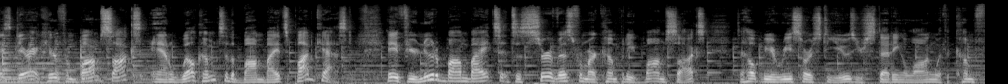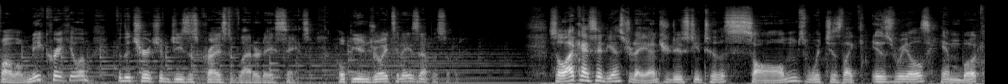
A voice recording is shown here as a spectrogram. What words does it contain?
guys, Derek here from BOMSOCKS, and welcome to the BOM-BITES podcast. Hey, if you're new to BOM-BITES, it's a service from our company BOMSOCKS to help be a resource to use. You're studying along with the Come Follow Me curriculum for the Church of Jesus Christ of Latter day Saints. Hope you enjoy today's episode. So, like I said yesterday, I introduced you to the Psalms, which is like Israel's hymn book.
